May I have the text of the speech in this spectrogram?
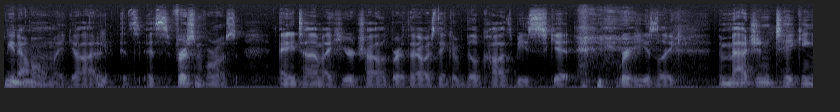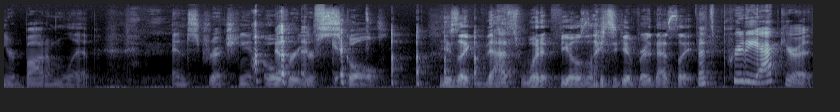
You know. Oh my god! It's it's first and foremost. Anytime I hear childbirth, I always think of Bill Cosby's skit where he's like, "Imagine taking your bottom lip and stretching it over your skull." He's like, "That's what it feels like to give birth." That's like, That's pretty accurate.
